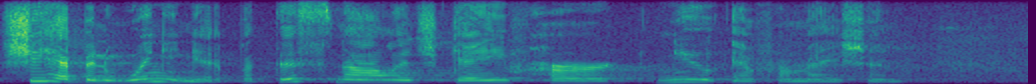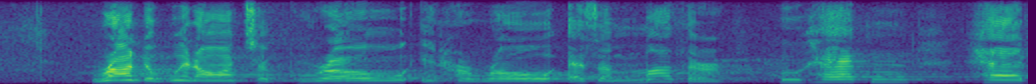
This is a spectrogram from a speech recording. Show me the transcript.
She had been winging it, but this knowledge gave her new information. Rhonda went on to grow in her role as a mother who hadn't had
